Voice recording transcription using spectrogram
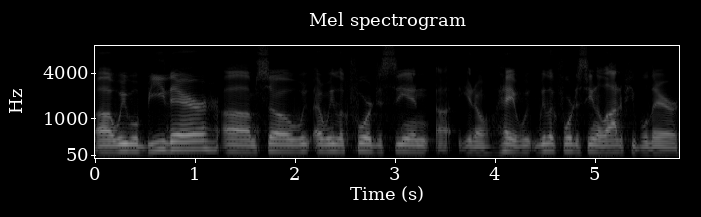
Uh, we will be there. Um, so we, and we look forward to seeing. Uh, you know, hey, we, we look forward to seeing a lot of people there.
